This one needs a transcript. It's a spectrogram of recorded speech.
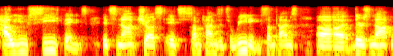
how you see things. It's not just. It's sometimes it's reading. Sometimes uh, there's not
